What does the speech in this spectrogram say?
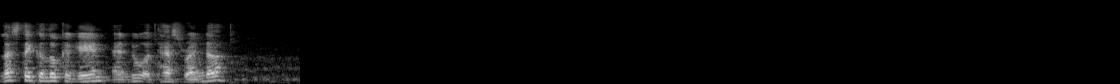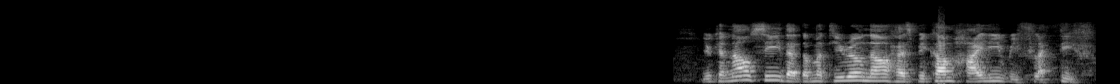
Let's take a look again and do a test render. You can now see that the material now has become highly reflective.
